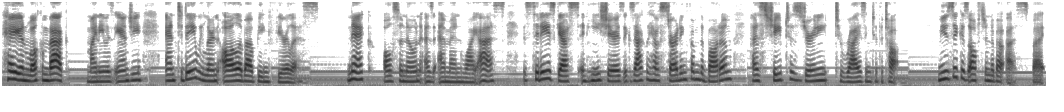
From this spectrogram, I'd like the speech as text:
Hey, and welcome back. My name is Angie, and today we learn all about being fearless. Nick, also known as MNYS, is today's guest, and he shares exactly how starting from the bottom has shaped his journey to rising to the top. Music is often about us, but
